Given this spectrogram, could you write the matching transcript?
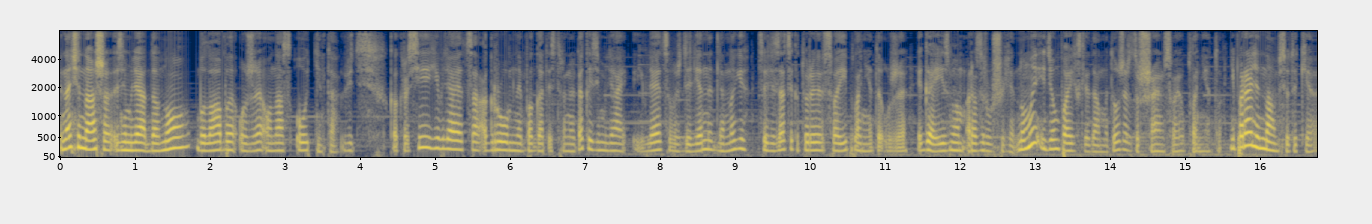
иначе наша Земля давно была бы уже у нас отнята. Ведь как Россия является огромной, богатой страной, так и Земля является вожделенной для многих цивилизаций, которые свои планеты уже эгоизмом разрушили. Но мы идем по их следам, мы тоже разрушаем свою планету. Не пора ли нам все-таки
